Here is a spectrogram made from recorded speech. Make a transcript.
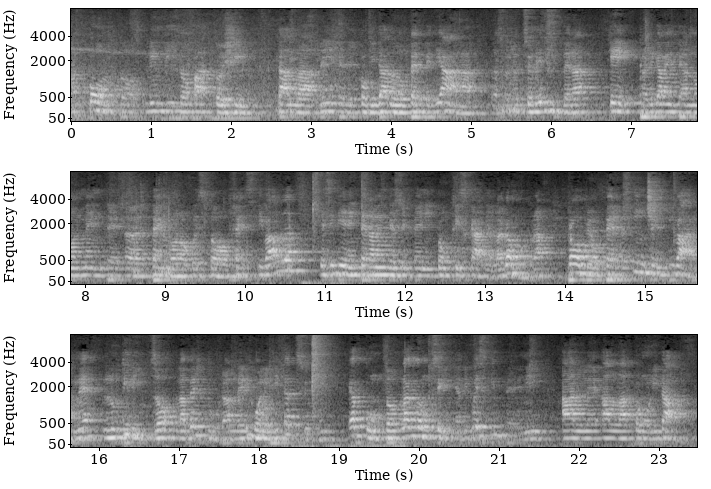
accolto l'invito fattoci dalla rete del Comitato Diana, l'associazione libera, che praticamente annualmente eh, tengono questo festival che si tiene interamente sui beni confiscati alla Camorra proprio per incentivarne l'utilizzo, l'apertura, le riqualificazioni e appunto la consegna di questi beni alle, alla comunità.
